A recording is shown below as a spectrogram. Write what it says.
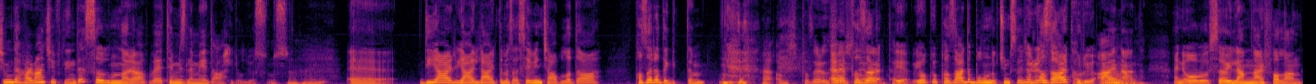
Şimdi hayvan çiftliğinde sağımlara ve temizlemeye dahil oluyorsunuz. Ee, diğer yerlerde mesela Sevinç ablada pazara da gittim. ha, alış, pazar alışverişi evet pazar tabii. e, yok yok pazarda bulunduk çünkü Sevinç pazar sattın. kuruyor. Aa. Aynen. Hani o söylemler falan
